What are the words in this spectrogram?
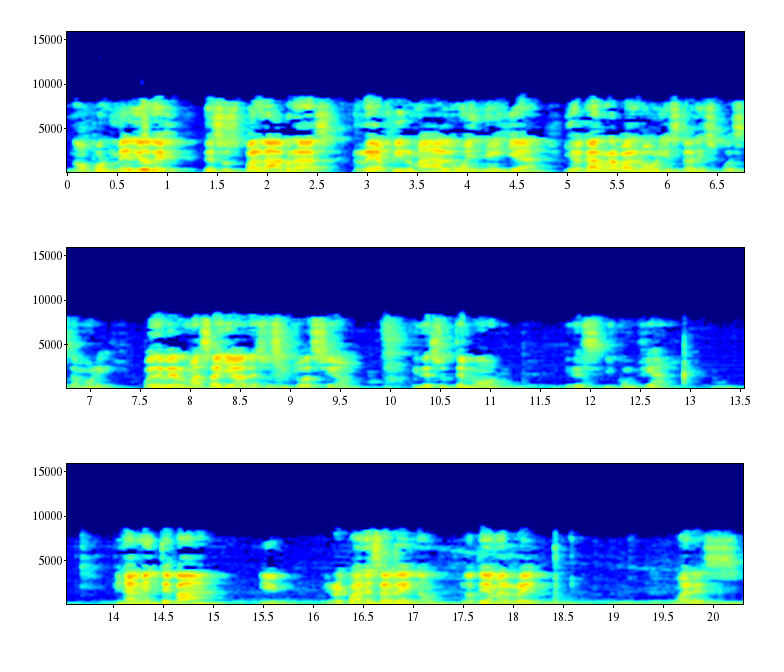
¿no? Por medio de, de sus palabras, reafirma algo en ella y agarra valor y está dispuesta a morir. Puede ver más allá de su situación y de su temor y, confiar. Finalmente van y, recuerdan esa ley, ¿no? No te llama el rey, mueres.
